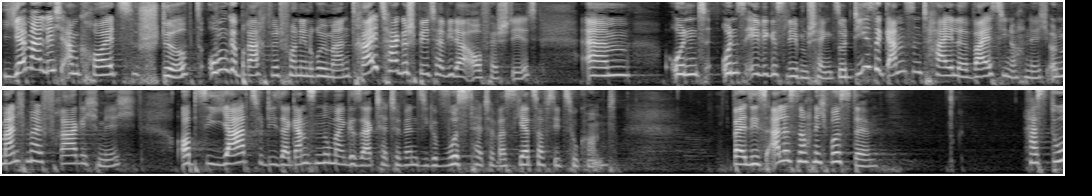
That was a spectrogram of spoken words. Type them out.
jämmerlich am Kreuz stirbt, umgebracht wird von den Römern, drei Tage später wieder aufersteht ähm, und uns ewiges Leben schenkt. So diese ganzen Teile weiß sie noch nicht. Und manchmal frage ich mich, ob sie Ja zu dieser ganzen Nummer gesagt hätte, wenn sie gewusst hätte, was jetzt auf sie zukommt. Weil sie es alles noch nicht wusste. Hast du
